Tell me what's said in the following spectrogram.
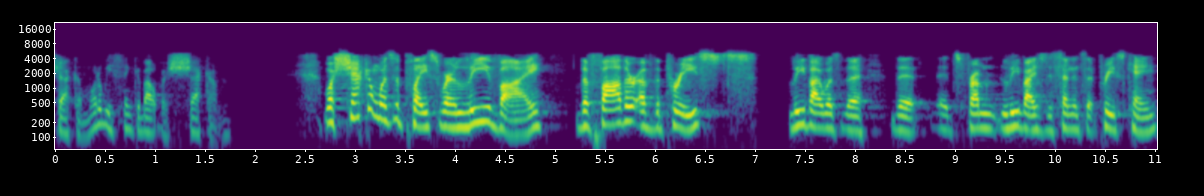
Shechem. What do we think about with Shechem? Well, Shechem was the place where Levi, the father of the priests, Levi was the, the it's from Levi's descendants that priests came.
